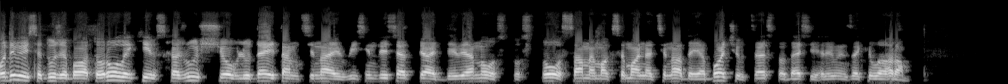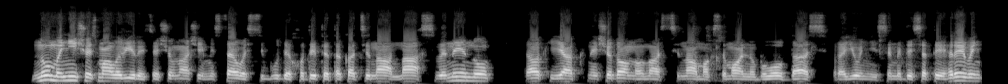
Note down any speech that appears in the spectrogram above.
Подивився дуже багато роликів. Скажу, що в людей там ціна і 85, 90, 100. Саме максимальна ціна, де я бачив, це 110 гривень за кілограм. Ну, мені щось мало віриться, що в нашій місцевості буде ходити така ціна на свинину. Так як нещодавно у нас ціна максимально було десь в районі 70 гривень.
